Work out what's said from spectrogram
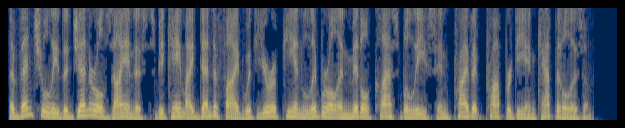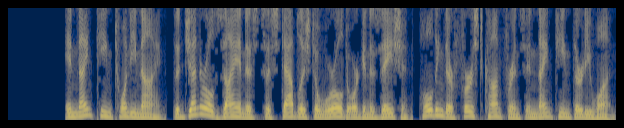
Eventually the general Zionists became identified with European liberal and middle-class beliefs in private property and capitalism. In 1929, the General Zionists established a world organization, holding their first conference in 1931.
